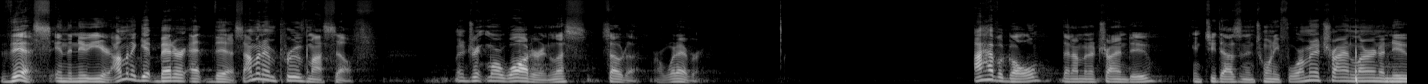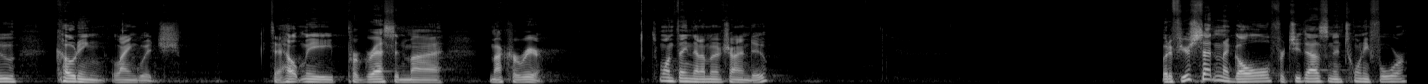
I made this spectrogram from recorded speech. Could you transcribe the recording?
this in the new year. I'm going to get better at this. I'm going to improve myself. I'm going to drink more water and less soda or whatever." I have a goal that I'm going to try and do in 2024. I'm going to try and learn a new coding language to help me progress in my my career. It's one thing that I'm going to try and do. But if you're setting a goal for 2024,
